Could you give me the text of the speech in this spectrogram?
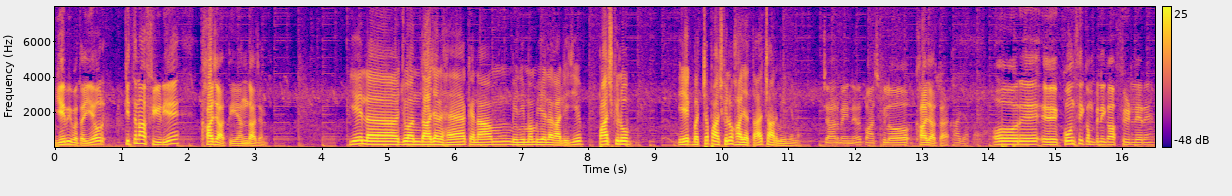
ये भी बताइए और कितना फ़ीड ये खा जाती है अंदाजन? ये जो अंदाजन है क्या नाम मिनिमम ये लगा लीजिए पाँच किलो एक बच्चा पाँच किलो खा जाता है चार महीने में। चार महीने में पाँच किलो खा जाता है। खा जाता है। और ए, ए, कौन सी कंपनी का आप फ़ीड ले रहे हैं?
